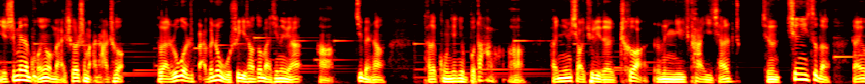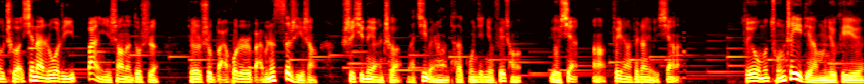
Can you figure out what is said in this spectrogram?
你身边的朋友买车是买啥车，对吧？如果是百分之五十以上都买新能源啊，基本上它的空间就不大了啊。还有你们小区里的车，你看以前就是清一色的燃油车，现在如果是一半以上的都是，就是是百或者是百分之四十以上是新能源车，那基本上它的空间就非常有限啊，非常非常有限了。所以我们从这一点，我们就可以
